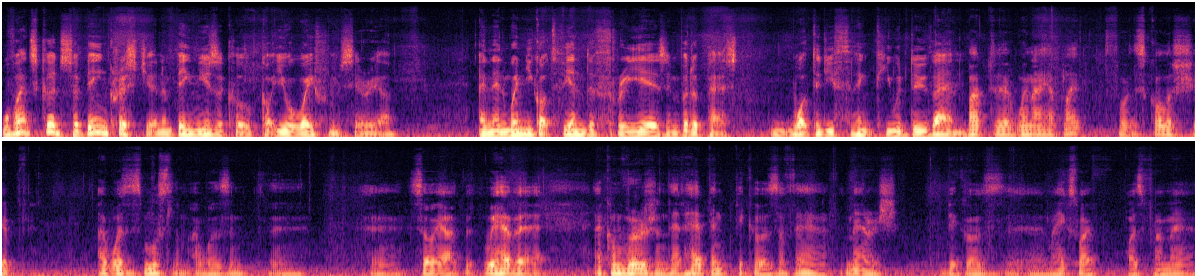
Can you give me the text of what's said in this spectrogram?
Well, that's good. So being Christian and being musical got you away from Syria, and then when you got to the end of three years in Budapest, what did you think you would do then? But uh, when I applied for the scholarship, I was Muslim. I wasn't. Uh, uh, so yeah, we have a, a conversion that happened because of the marriage, because uh, my ex-wife was from a,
